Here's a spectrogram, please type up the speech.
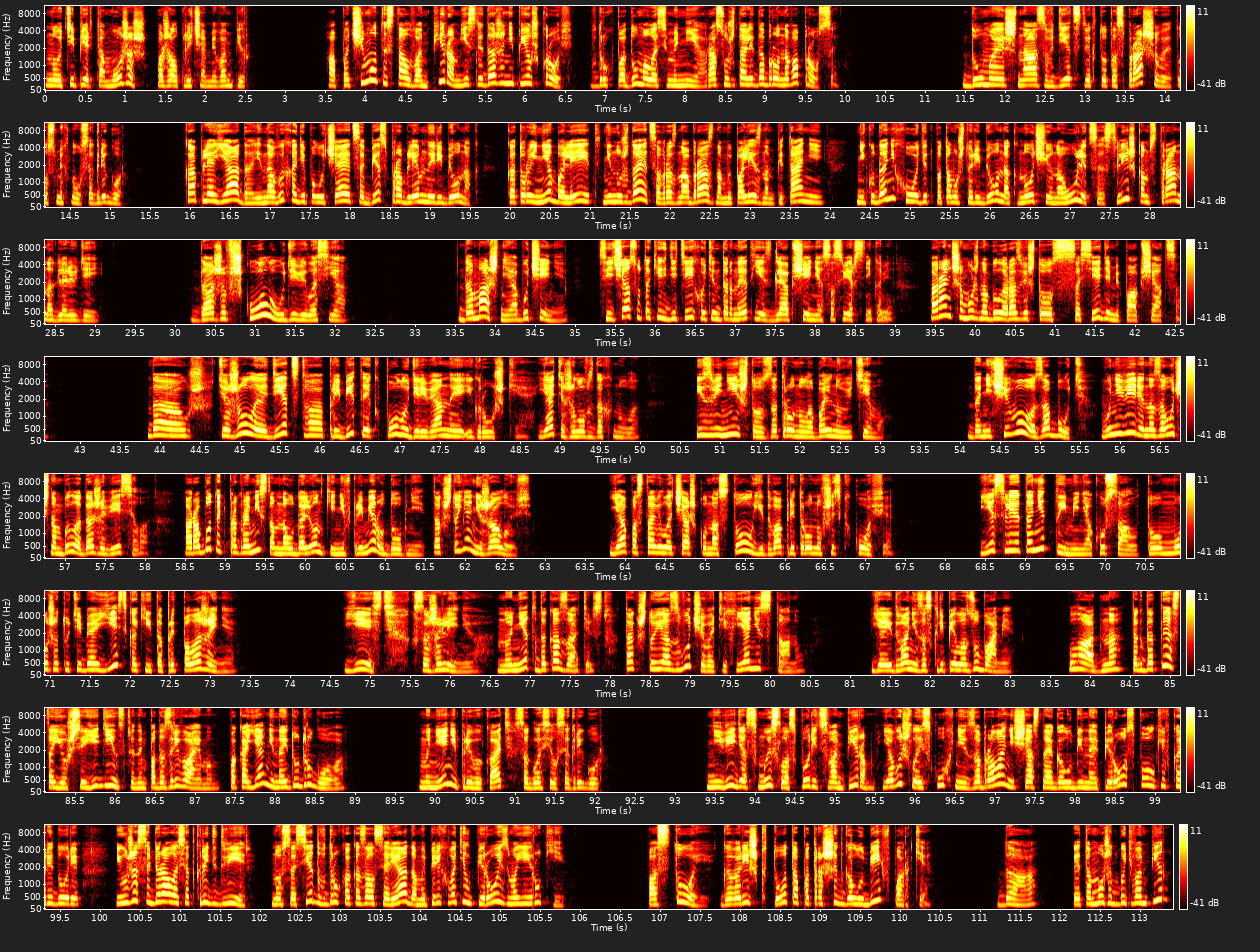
«Но теперь-то можешь?» – пожал плечами вампир. «А почему ты стал вампиром, если даже не пьешь кровь?» Вдруг подумалось мне, раз уж дали добро на вопросы. «Думаешь, нас в детстве кто-то спрашивает?» – усмехнулся Григор. «Капля яда, и на выходе получается беспроблемный ребенок который не болеет, не нуждается в разнообразном и полезном питании, никуда не ходит, потому что ребенок ночью на улице слишком странно для людей. Даже в школу удивилась я. Домашнее обучение. Сейчас у таких детей хоть интернет есть для общения со сверстниками, а раньше можно было разве что с соседями пообщаться. Да уж, тяжелое детство, прибитые к полу деревянные игрушки. Я тяжело вздохнула. Извини, что затронула больную тему. Да ничего, забудь. В универе на заочном было даже весело. А работать программистом на удаленке не в пример удобнее, так что я не жалуюсь. Я поставила чашку на стол, едва притронувшись к кофе. «Если это не ты меня кусал, то, может, у тебя есть какие-то предположения?» «Есть, к сожалению, но нет доказательств, так что и озвучивать их я не стану». Я едва не заскрипела зубами. «Ладно, тогда ты остаешься единственным подозреваемым, пока я не найду другого». «Мне не привыкать», — согласился Григор. Не видя смысла спорить с вампиром, я вышла из кухни, забрала несчастное голубиное перо с полки в коридоре и уже собиралась открыть дверь, но сосед вдруг оказался рядом и перехватил перо из моей руки. «Постой, говоришь, кто-то потрошит голубей в парке?» «Да. Это может быть вампир?»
